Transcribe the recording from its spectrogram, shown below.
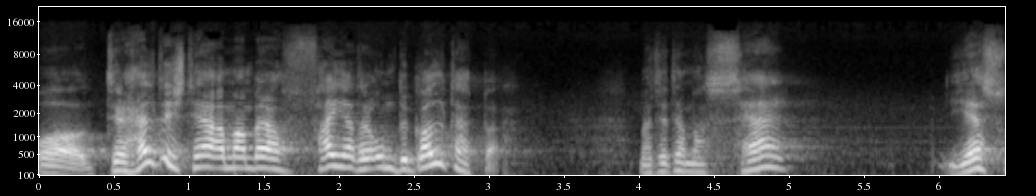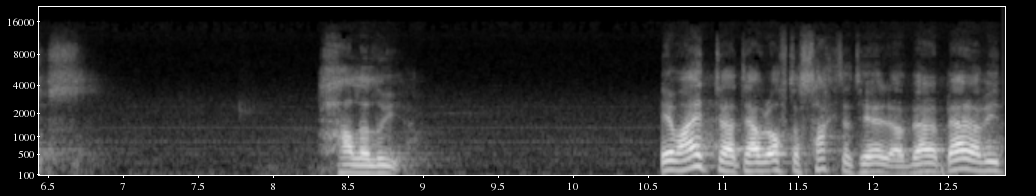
Og det er helt ikke til at man bare feier det under gulvteppet. Men det er det man ser Jesus. Halleluja. Jeg vet at jeg har ofte sagt det til her, at bare, vi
